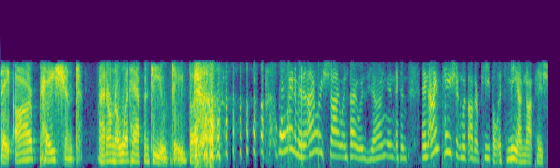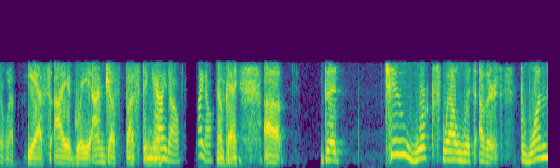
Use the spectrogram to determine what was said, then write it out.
They are patient. I don't know what happened to you, T, but well, wait a minute. I was shy when I was young, and and and I'm patient with other people. It's me I'm not patient with. Yes, I agree. I'm just busting you. I know. I know. Okay. Uh, the two works well with others. The ones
